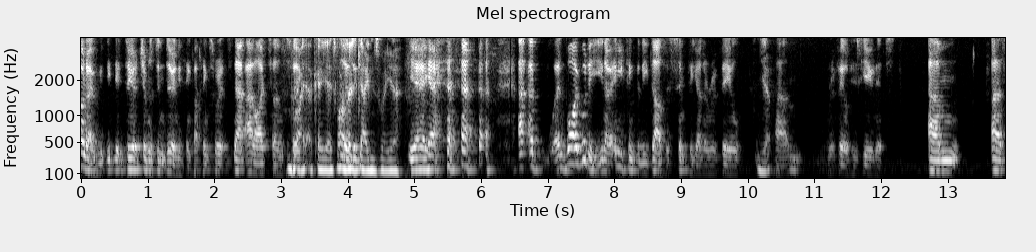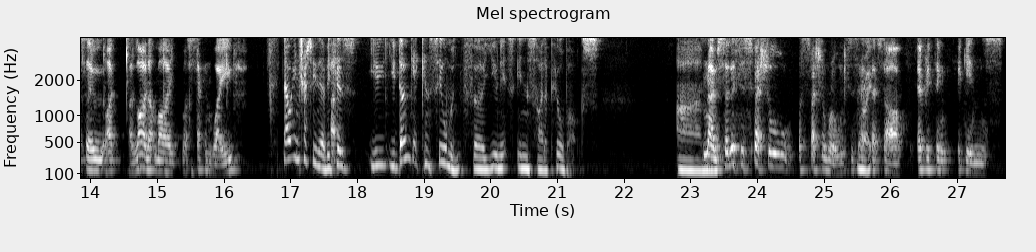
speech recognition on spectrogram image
Oh no, it, it- the Germans didn't do anything. I think so. It's now Allied turn too. Right. Okay. Yeah. It's one So of those the- games where yeah. Yeah, yeah. Uh, uh, and why would he? You know, anything that he does is simply going to reveal Yeah. um, reveal his units. Um, Uh, so I, I line up my, my second wave. Now, interesting there because you you don't get concealment for units inside a pillbox. Um, No, so this is special a special rule. This is Right. SSR. Everything begins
